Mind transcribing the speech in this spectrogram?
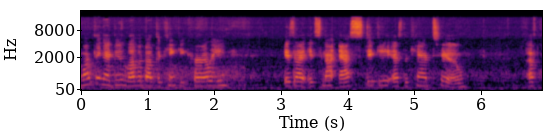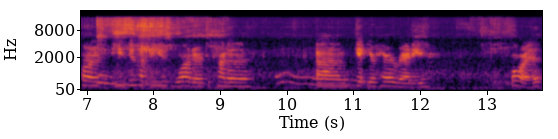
one thing I do love about the Kinky Curly is that it's not as sticky as the Cantu. Of course, you do have to use water to kind of um, get your hair ready for it.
